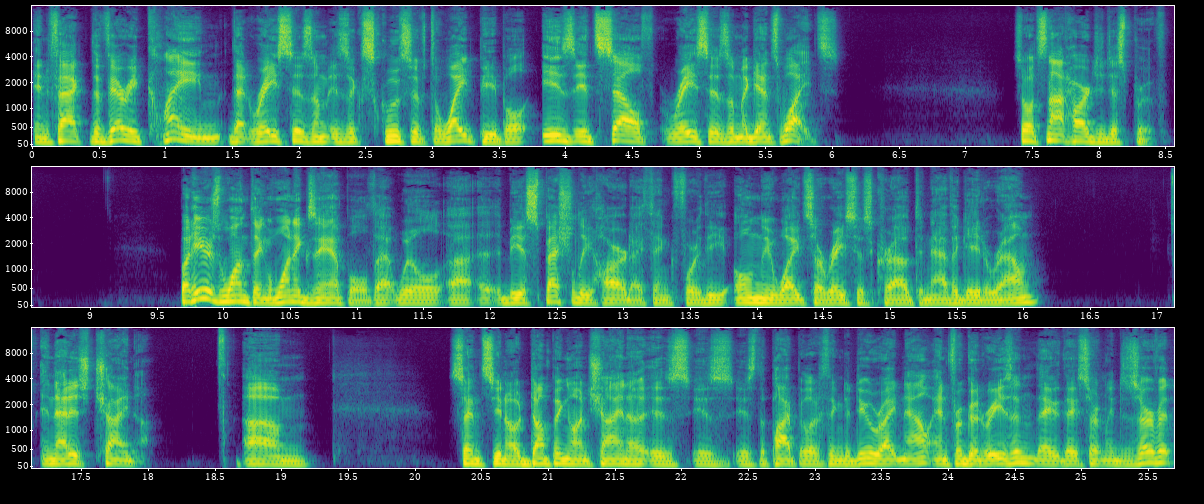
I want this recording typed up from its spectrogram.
In fact, the very claim that racism is exclusive to white people is itself racism against whites. So it's not hard to disprove. But here's one thing, one example that will uh, be especially hard, I think, for the only whites are racist crowd to navigate around, and that is China. Um, since you know dumping on China is is is the popular thing to do right now, and for good reason. They they certainly deserve it.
